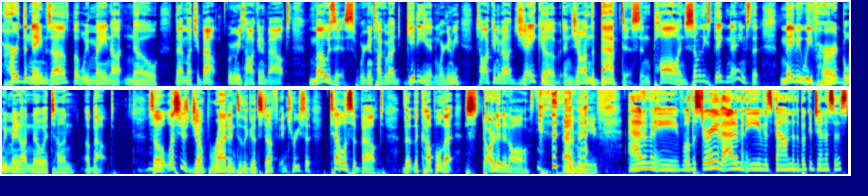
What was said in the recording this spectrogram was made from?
heard the names of, but we may not know that much about. We're going to be talking about Moses. We're going to talk about Gideon. We're going to be talking about Jacob and John the Baptist and Paul and some of these big names that maybe we've heard, but we may not know a ton about. So let's just jump right into the good stuff. And Teresa, tell us about the, the couple that started it all, Adam and Eve. Adam and Eve. Well, the story of Adam and Eve is found in the book of Genesis.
